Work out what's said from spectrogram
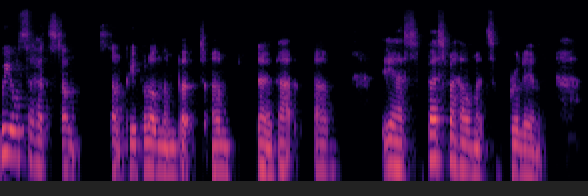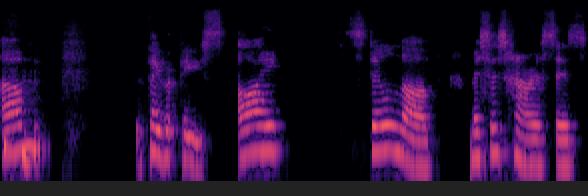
We also had stunt stunt people on them, but um, no, that um, yes, Vespa helmets are brilliant. Um, favorite piece. I still love Mrs. Harris's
